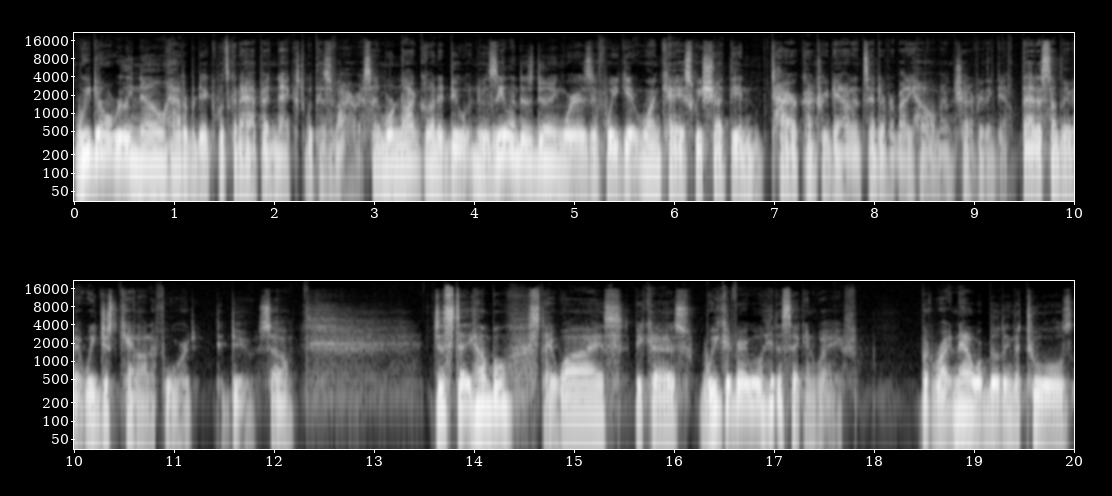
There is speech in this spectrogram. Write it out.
we don't really know how to predict what's going to happen next with this virus. And we're not going to do what New Zealand is doing, whereas if we get one case, we shut the entire country down and send everybody home and shut everything down. That is something that we just cannot afford to do. So just stay humble, stay wise, because we could very well hit a second wave. But right now we're building the tools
